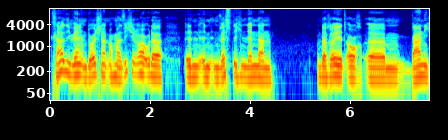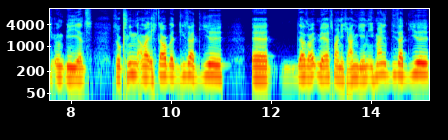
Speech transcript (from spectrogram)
Klar, sie wären in Deutschland nochmal sicherer oder in, in, in, westlichen Ländern. Und das soll jetzt auch ähm, gar nicht irgendwie jetzt so klingen, aber ich glaube, dieser Deal, äh, da sollten wir erstmal nicht rangehen. Ich meine, dieser Deal,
